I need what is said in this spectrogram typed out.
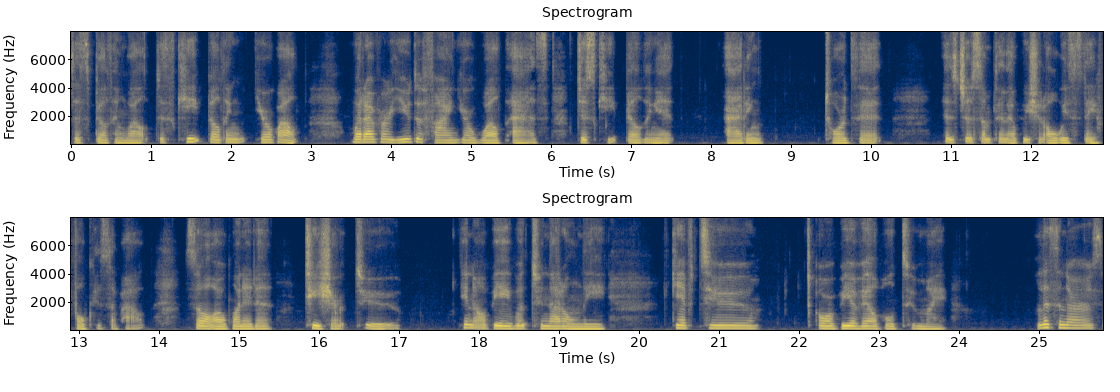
Just building wealth. Just keep building your wealth. Whatever you define your wealth as, just keep building it, adding towards it. It's just something that we should always stay focused about. So I wanted a t shirt to, you know, be able to not only give to or be available to my listeners,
